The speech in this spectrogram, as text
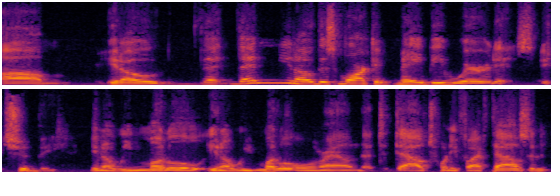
Um, you know, that, then you know this market may be where it is. It should be. You know, we muddle. You know, we muddle around at the Dow twenty five thousand,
